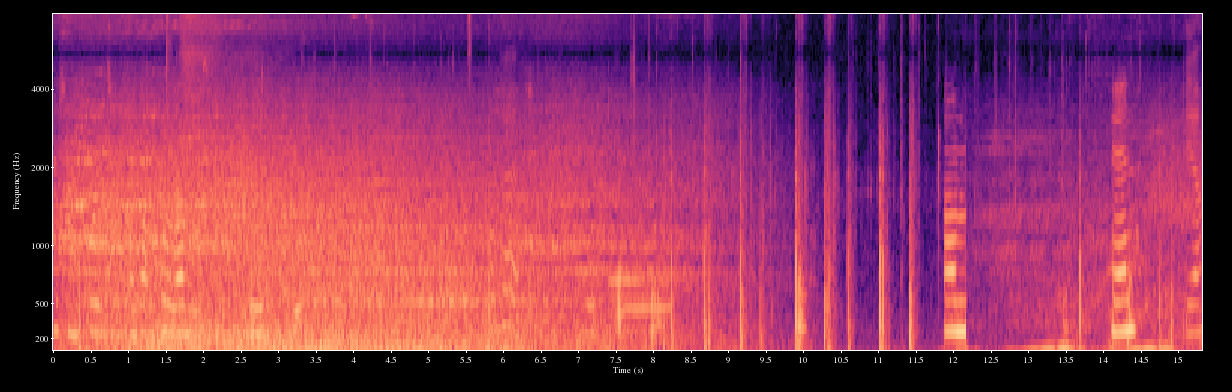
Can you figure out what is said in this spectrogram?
for some quartz. I got four levels. What the heck? Um, Finn, Yeah.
